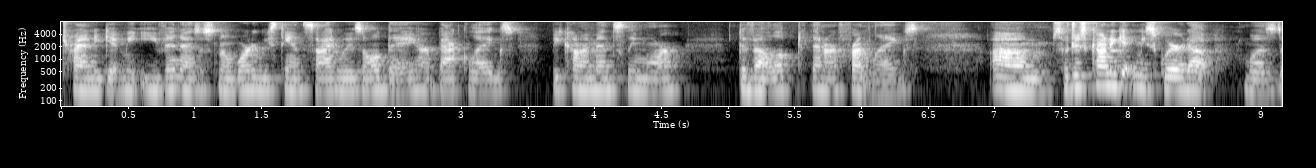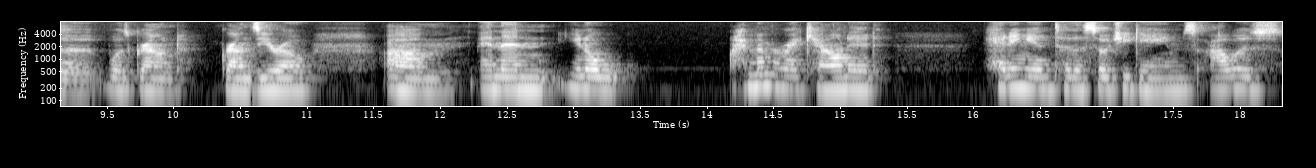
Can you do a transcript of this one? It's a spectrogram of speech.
trying to get me even as a snowboarder. We stand sideways all day. Our back legs become immensely more developed than our front legs. Um, so just kind of getting me squared up was the was ground ground zero. Um, and then you know, I remember I counted heading into the Sochi games. I was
